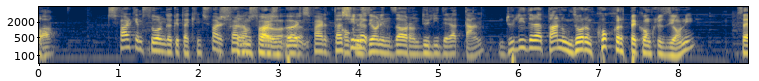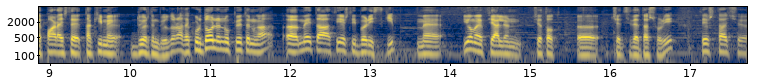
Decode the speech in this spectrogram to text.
Po. Çfarë ke mësuar nga ky takim? Çfarë është çfarë është bërë? Çfarë tash konkluzioni nxorën dy liderat tanë? Dy liderat tanë nuk nxorën kokërr pe konkluzioni, se e para ishte takim me dyer të mbyllura dhe kur dolën u pyetën nga uh, Meta thjesht i bëri skip me jo me fjalën që thotë uh, që si dhe dashuri, thjesht tha që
